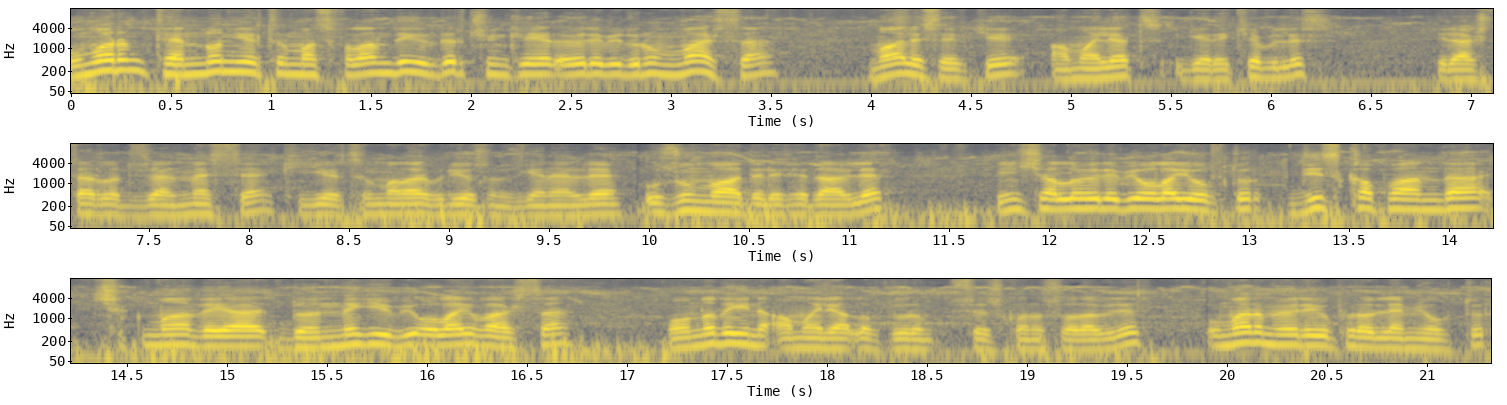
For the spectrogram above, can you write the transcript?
Umarım tendon yırtılması falan değildir. Çünkü eğer öyle bir durum varsa maalesef ki ameliyat gerekebilir. İlaçlarla düzelmezse ki yırtılmalar biliyorsunuz genelde uzun vadeli tedaviler. İnşallah öyle bir olay yoktur. Diz kapağında çıkma veya dönme gibi bir olay varsa onda da yine ameliyatlık durum söz konusu olabilir. Umarım öyle bir problem yoktur.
